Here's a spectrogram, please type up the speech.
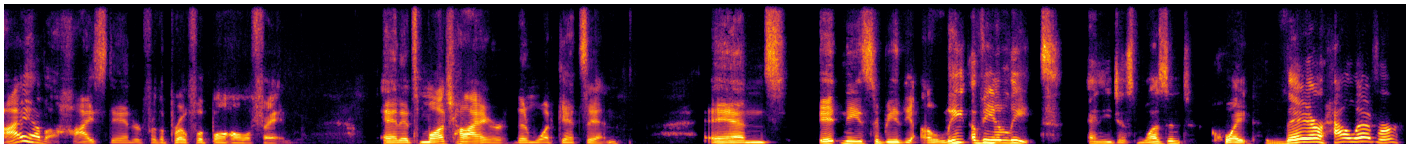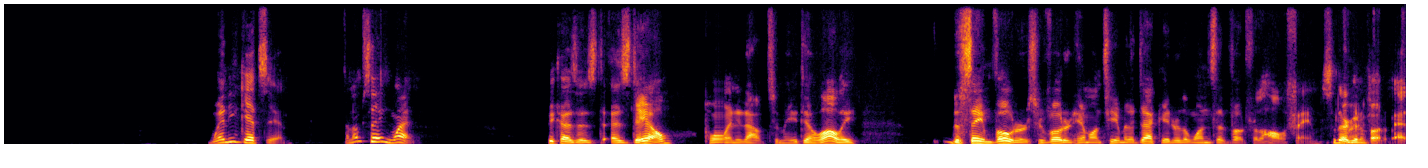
I have a high standard for the Pro Football Hall of Fame. And it's much higher than what gets in. And it needs to be the elite of the elite. And he just wasn't quite there. However, when he gets in, and I'm saying when, because as as Dale pointed out to me, Dale Lolley, the same voters who voted him on Team of the Decade are the ones that vote for the Hall of Fame. So they're Right. going to vote him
